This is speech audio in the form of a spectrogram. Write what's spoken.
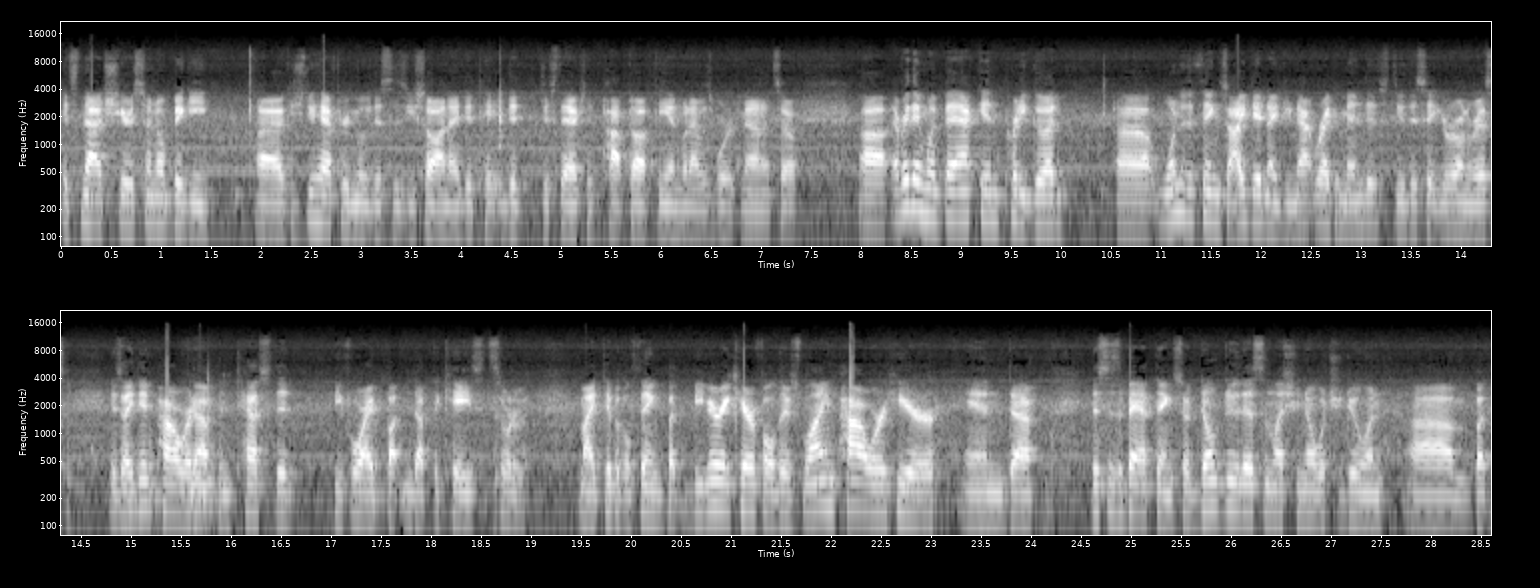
it's notched here, so no biggie. Because uh, you do have to remove this, as you saw, and I did. it did just actually popped off the end when I was working on it. So uh, everything went back in pretty good. Uh, one of the things I did, and I do not recommend this, do this at your own risk, is I did power it up and tested before I buttoned up the case. It's sort of my typical thing, but be very careful. There's line power here, and uh, this is a bad thing. So don't do this unless you know what you're doing. Um, but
